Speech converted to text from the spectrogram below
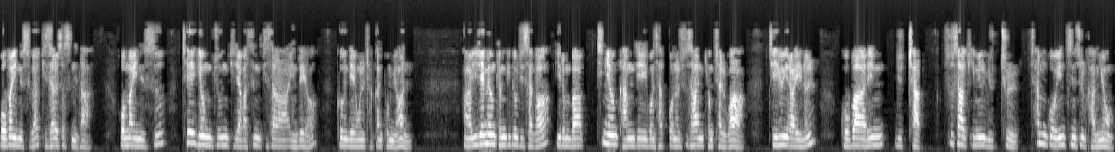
오마이뉴스가 기사를 썼습니다. 오마이뉴스 최경준 기자가 쓴 기사인데요. 그 내용을 잠깐 보면 아, 이재명 경기도지사가 이른바 친형 강제 입원 사건을 수사한 경찰과 지휘 라인을 고발인 유착, 수사 기밀 유출, 참고인 진술 강요,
